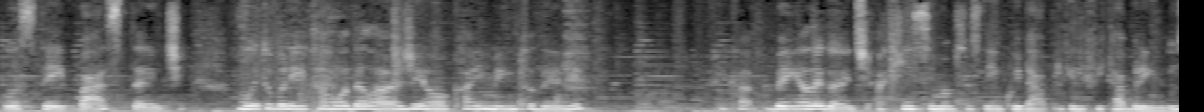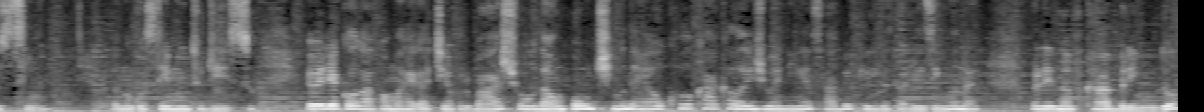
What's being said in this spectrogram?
Gostei bastante. Muito bonita a modelagem, ó, o caimento dele fica bem elegante. Aqui em cima vocês têm que cuidar porque ele fica abrindo sim. Eu não gostei muito disso. Eu iria colocar com uma regatinha por baixo ou dar um pontinho, né? Ou colocar aquela joaninha, sabe? Aquele detalhezinho, né? Pra ele não ficar abrindo.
